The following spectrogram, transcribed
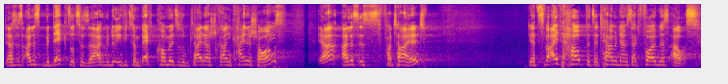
das ist alles bedeckt sozusagen. Wenn du irgendwie zum Bett kommst, zum Kleiderschrank, keine Chance. Ja, alles ist verteilt. Der zweite Hauptsatz der Thermodynamik sagt Folgendes aus.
